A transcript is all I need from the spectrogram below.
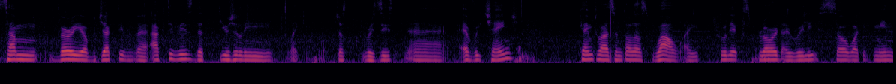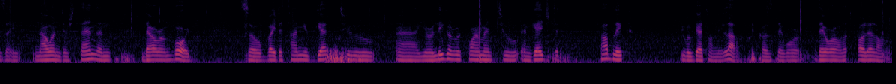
some very objective uh, activists that usually like just resist uh, every change came to us and told us wow i truly explored i really saw what it means i now understand and they are on board so by the time you get to uh, your legal requirement to engage the public you will get only love because they were they were all, all along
